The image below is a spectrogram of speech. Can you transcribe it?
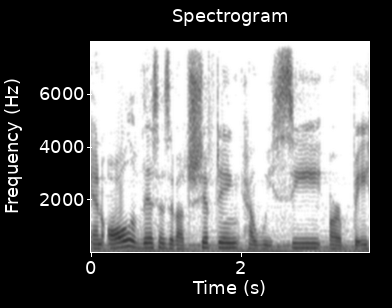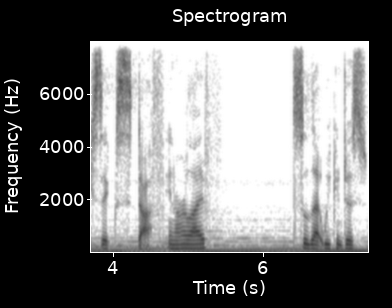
And all of this is about shifting how we see our basic stuff in our life so that we can just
